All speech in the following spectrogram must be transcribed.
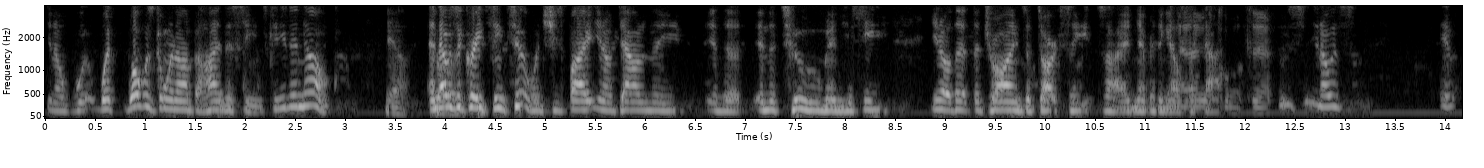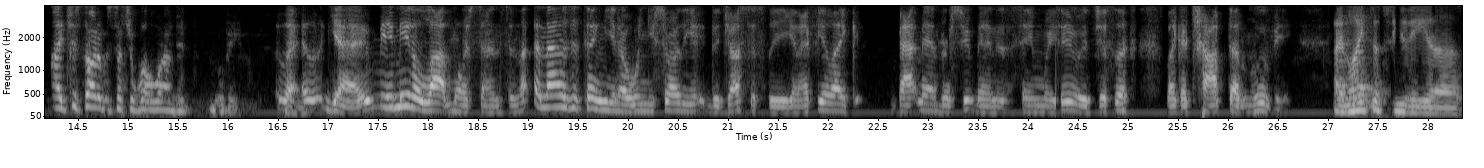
you know wh- what what was going on behind the scenes because you didn't know Yeah. and that was a great scene too when she's by you know down in the in the in the tomb and you see you know the the drawings of Darkseid and everything else Yeah, like that that was cool too. it was you know it was it, I just thought it was such a well-rounded movie Like, Yeah, it, it made a lot more sense, and that, and that was the thing. You know, when you saw the the Justice League, and I feel like Batman versus Superman is the same way too. It just looks like a chopped up movie. I'd like to see the uh,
